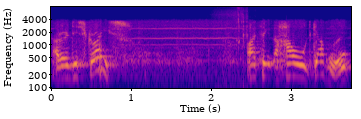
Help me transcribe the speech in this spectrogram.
are a disgrace. I think the whole government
